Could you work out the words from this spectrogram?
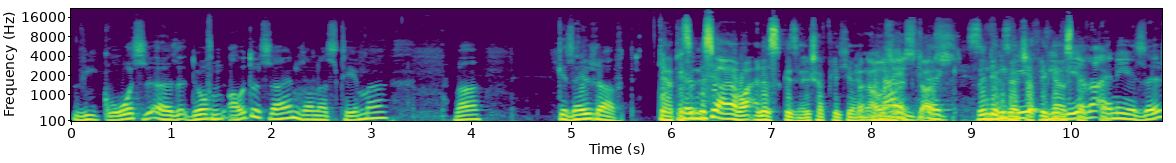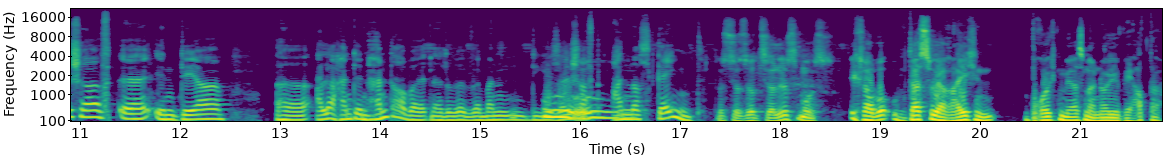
wie groß äh, dürfen Autos sein, sondern das Thema war Gesellschaft. Ja, das Können- ist ja aber alles gesellschaftliche. Genau. Nein, ist das. äh, Sind ja wie, gesellschaftliche wie wäre Aspekte. eine Gesellschaft, äh, in der äh, alle Hand in Hand arbeiten? Also wenn, wenn man die Gesellschaft Oh. anders denkt. Das ist der Sozialismus. Ich glaube, um das zu erreichen, bräuchten wir erstmal neue Werte.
